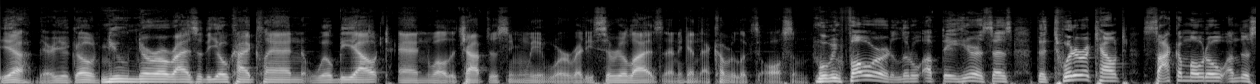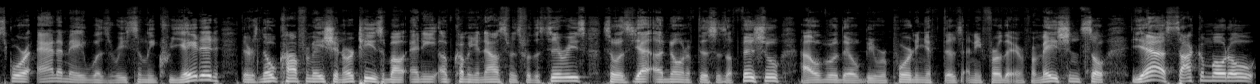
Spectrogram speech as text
yeah, there you go. New Nura Rise of the Yokai Clan will be out, and well, the chapters seemingly were already serialized. And again, that cover looks awesome. Moving forward, a little update here. It says the Twitter account Sakamoto underscore anime was recently created. There's no confirmation or tease about any upcoming announcements for the series, so it's yet unknown if this is official. However, they'll be reporting if there's any further information. So, yeah, Sakamoto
